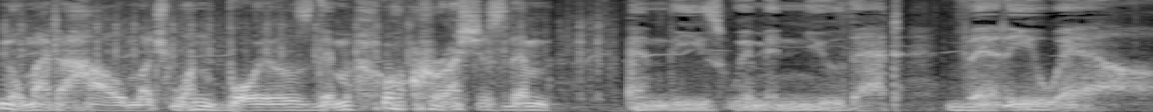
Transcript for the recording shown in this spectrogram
no matter how much one boils them or crushes them. And these women knew that very well.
